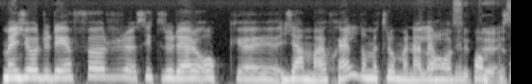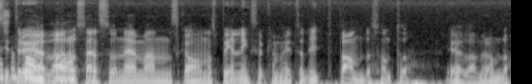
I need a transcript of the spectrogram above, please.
Men gör du det för... Sitter du där och uh, jammar själv då med trummorna eller ja, har du sitter, kompisar som sitter och kommer övar och sen så när man ska ha någon spelning så kan man ju ta dit band och sånt och öva med dem då.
